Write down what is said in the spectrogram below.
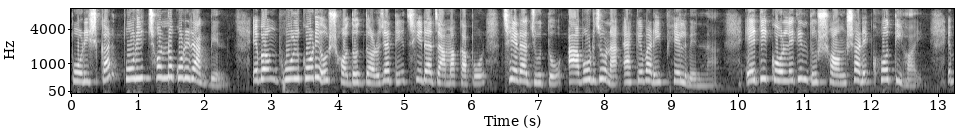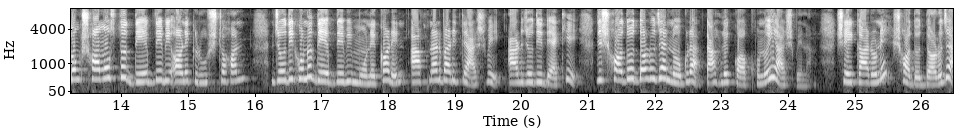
পরিষ্কার, পরিচ্ছন্ন করে রাখবেন এবং ভুল করেও সদর দরজাতে ছেঁড়া জামা কাপড় ছেঁড়া জুতো, আবর্জনা একেবারেই ফেলবেন না। এটি করলে কিন্তু সংসারে ক্ষতি হয় এবং সমস্ত দেবদেবী অনেক রুষ্ট হন। যদি কোনো দেবদেবী মনে করেন, আপনার বাড়িতে আসবে আর যদি দেখে যে সদর দরজা নোংরা তাহলে কখনোই আসবে না। সেই কারণে সদর দরজা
